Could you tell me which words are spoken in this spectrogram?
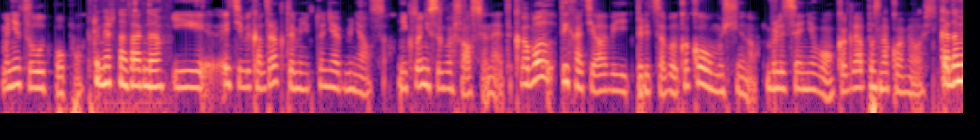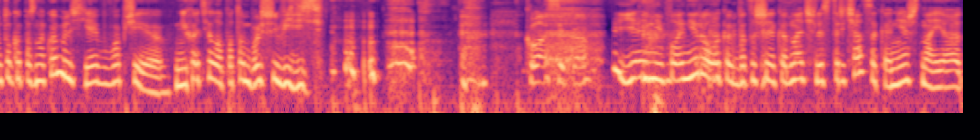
мне целуют попу. Примерно так, да. И этими контрактами никто не обменялся. Никто не соглашался на это. Кого ты хотела видеть перед собой? Какого мужчину в лице него, когда познакомилась? Когда мы только познакомились, я его вообще не хотела потом больше видеть. Классика. Я не планировала, как бы, что когда начали встречаться, конечно, я,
